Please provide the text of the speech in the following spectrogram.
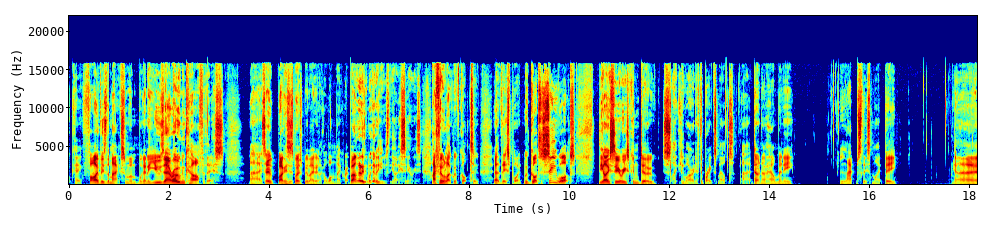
Okay, five is the maximum. We're gonna use our own car for this. Uh, so I guess it's supposed to be maybe like a one make rate, but I'm gonna, we're going to use the i series. I feel like we've got to at this point. We've got to see what the i series can do. Slightly worried if the brakes melt. I uh, don't know how many laps this might be. Uh,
